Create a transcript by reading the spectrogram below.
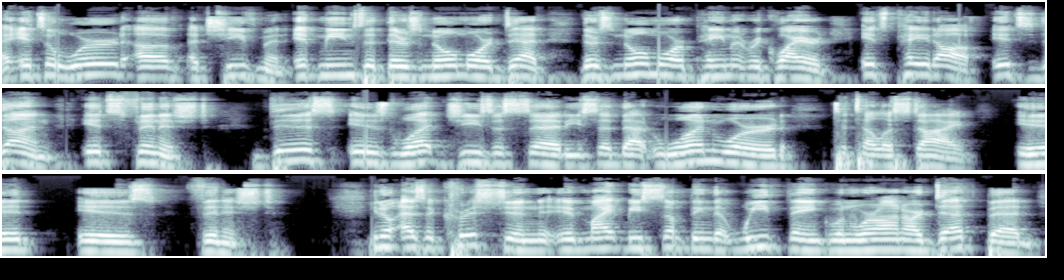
It's a word of achievement. It means that there's no more debt. There's no more payment required. It's paid off. It's done. It's finished. This is what Jesus said. He said that one word tetelestai. It is finished. You know, as a Christian, it might be something that we think when we're on our deathbed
